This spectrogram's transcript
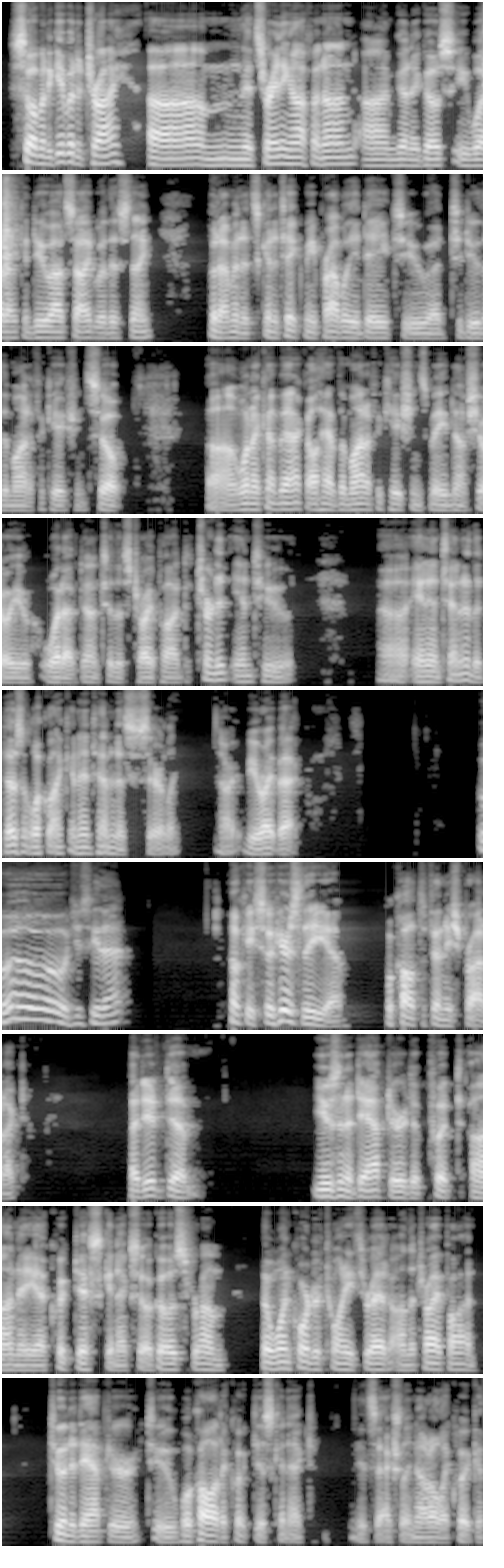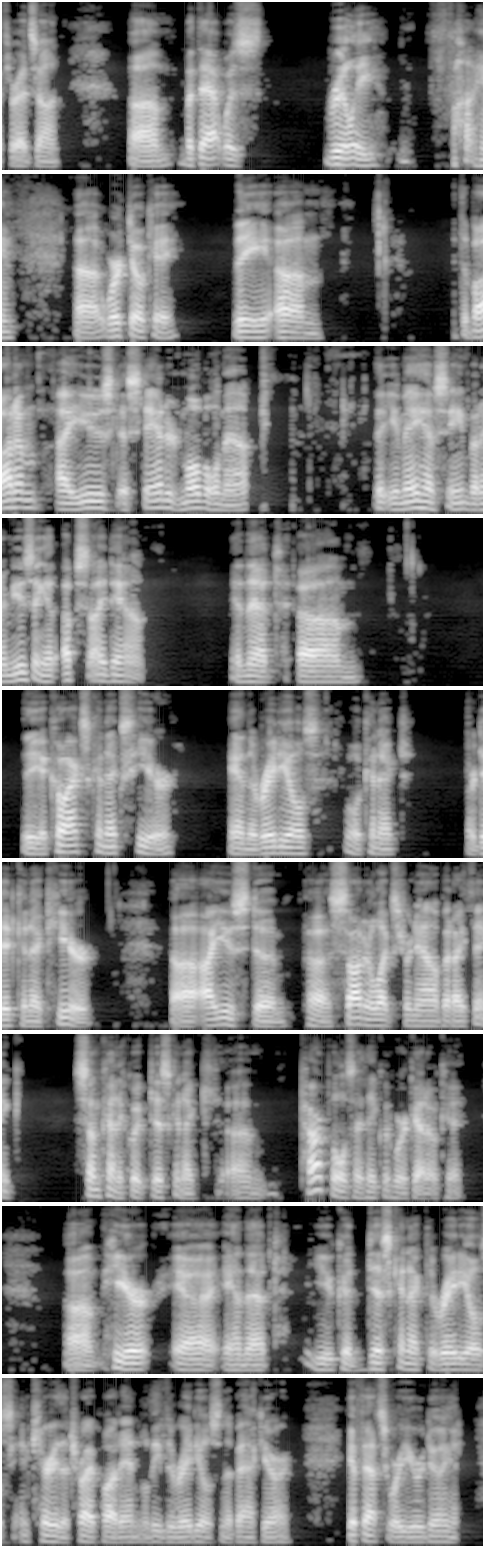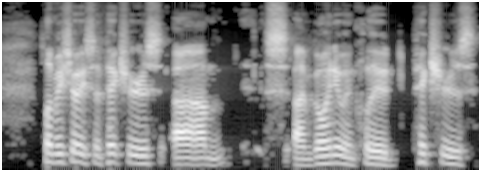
So I'm going to give it a try. Um, it's raining off and on. I'm going to go see what I can do outside with this thing, but I mean it's going to take me probably a day to uh, to do the modification. So uh, when I come back, I'll have the modifications made, and I'll show you what I've done to this tripod to turn it into uh, an antenna that doesn't look like an antenna necessarily. All right, be right back. Whoa! Did you see that? Okay, so here's the uh, we'll call it the finished product. I did um, use an adapter to put on a, a, quick disconnect, so it goes from the one quarter 20 thread on the tripod to an adapter to, we'll call it a quick disconnect. It's actually not all that quick a thread's on. Um, but that was really fine. Uh, worked okay. The um, at the bottom, I used a standard mobile mount that you may have seen, but I'm using it upside down and that um, the coax connects here and the radials will connect or did connect here. Uh, I used um, uh, solder lugs for now, but I think some kind of quick disconnect. Um, power poles I think would work out okay um, here uh, and that you could disconnect the radials and carry the tripod in and leave the radials in the backyard if that's where you were doing it. Let me show you some pictures. Um, I'm going to include pictures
